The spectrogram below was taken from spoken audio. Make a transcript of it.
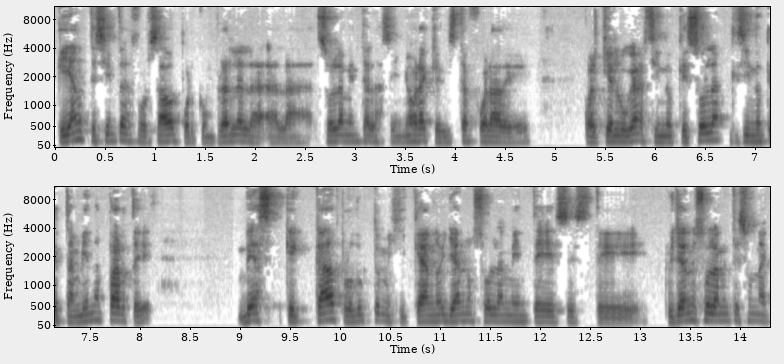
que ya no te sientas forzado por comprarle a la, a la, solamente a la señora que vista fuera de cualquier lugar, sino que sola, sino que también aparte veas que cada producto mexicano ya no solamente es este, pues ya no solamente es una,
